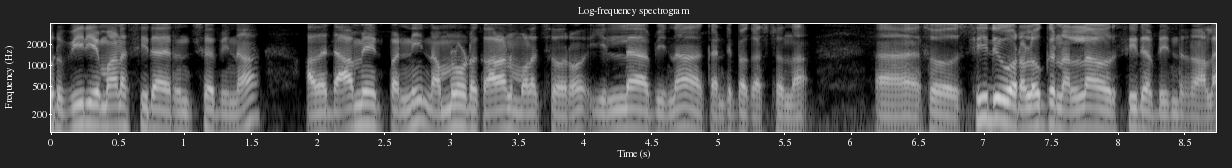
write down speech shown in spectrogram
ஒரு வீரியமான சீடாக இருந்துச்சு அப்படின்னா அதை டாமினேட் பண்ணி நம்மளோட காளான் முளைச்சி வரும். இல்லை அப்படின்னா கண்டிப்பாக கஷ்டம்தான். ஸோ சீடு ஓரளவுக்கு நல்ல ஒரு சீடு அப்படின்றனால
